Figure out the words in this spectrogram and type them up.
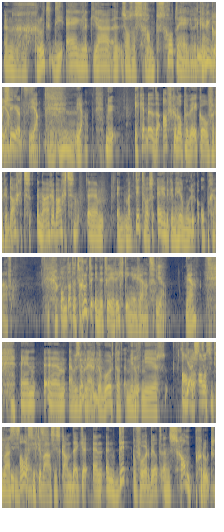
Een groet die eigenlijk, ja, een- zoals een schampschot eigenlijk. Hè? Ricocheert. Ja. ja. Nu, ik heb er de afgelopen week over gedacht, nagedacht. ehm, en, maar dit was eigenlijk een heel moeilijke opgave. Omdat het groeten in de twee richtingen gaat. Ja. Ja. En, ehm, En we zoeken eigenlijk een woord dat min of meer alle, Juist. alle situaties Alle dekt. situaties kan dekken. En, en dit bijvoorbeeld, een schampgroet,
